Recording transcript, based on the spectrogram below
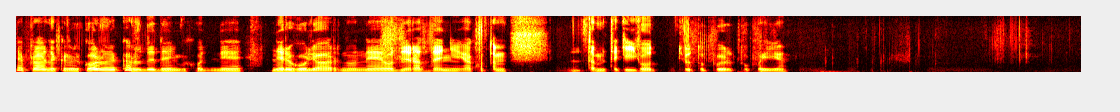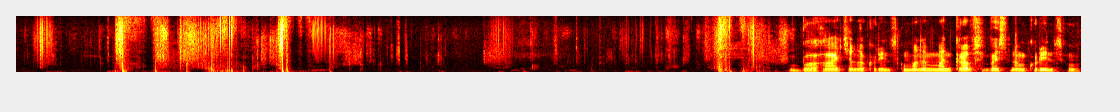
Я правильно кажу, кожен, кожен день виходить. Не, не регулярно, не один раз в день, як там, там такі от ютубери тупо є. Багаття на українському. У мене Майнкрафт весь на українському.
